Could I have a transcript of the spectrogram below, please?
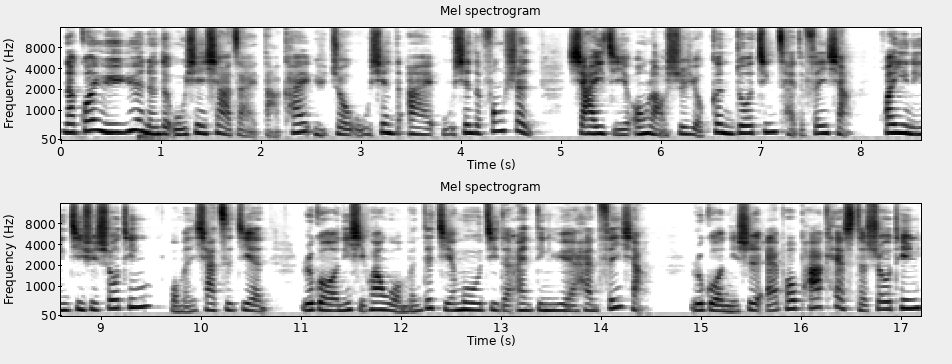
那关于月能的无限下载，打开宇宙无限的爱，无限的丰盛。下一集翁老师有更多精彩的分享，欢迎您继续收听。我们下次见。如果你喜欢我们的节目，记得按订阅和分享。如果你是 Apple Podcast 收听，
